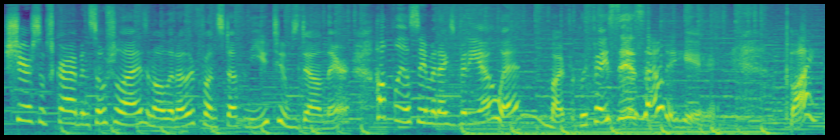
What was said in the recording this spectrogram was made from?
Share, subscribe, and socialize, and all that other fun stuff in the YouTubes down there. Hopefully, I'll see you in my next video, and my freckly face is out of here. Bye!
